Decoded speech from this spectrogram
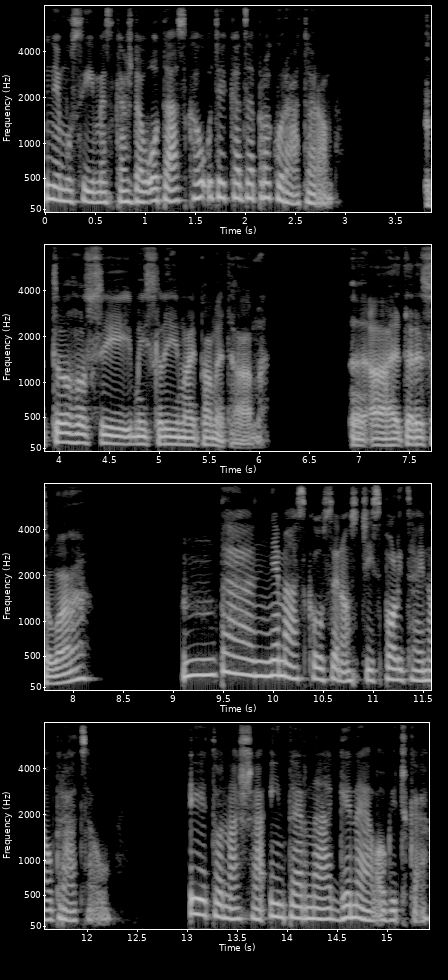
Nemusíme s každou otázkou utekať za prokurátorom. Toho si, myslím, aj pamätám. A Heteresová? Mm, tá nemá skúsenosti s policajnou prácou. Je to naša interná genealogička.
